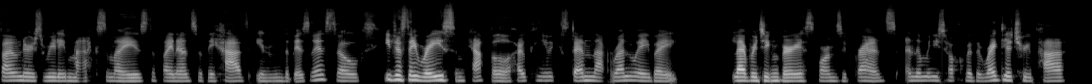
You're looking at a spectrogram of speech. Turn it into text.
founders really maximize the finance that they have in the business. So even if they raise some capital, how can you extend that runway by leveraging various forms of grants? And then when you talk about the regulatory path,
